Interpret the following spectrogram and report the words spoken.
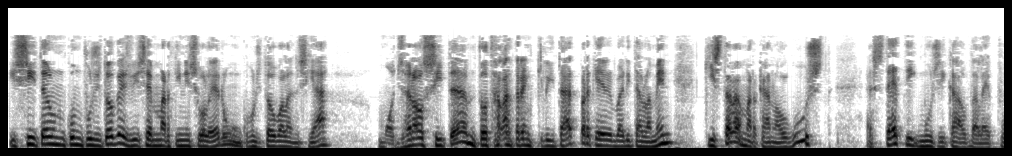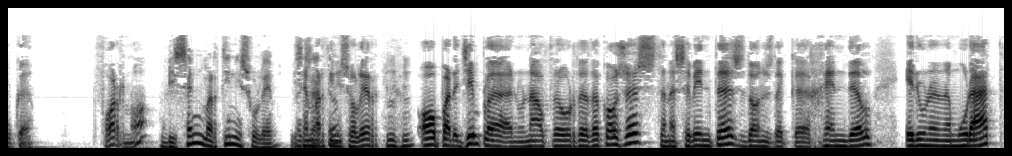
i cita un compositor que és Vicent Martín i Soler, un compositor valencià. Mozart el cita amb tota la tranquil·litat perquè veritablement qui estava marcant el gust estètic musical de l'època. Fort, no? Vicent Martín i Soler. Vicent exacte. Martín i Soler. Mhm. O, per exemple, en un altre ordre de coses, te n'assabentes doncs, de que Handel era un enamorat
